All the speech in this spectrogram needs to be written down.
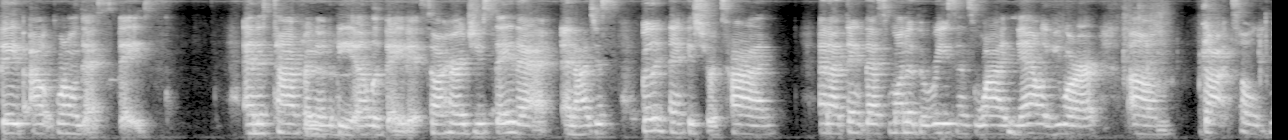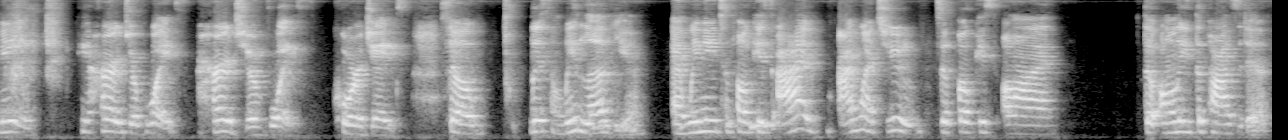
they've outgrown that space and it's time for them to be elevated. So I heard you say that, and I just really think it's your time. And I think that's one of the reasons why now you are, um, God told me he heard your voice, heard your voice, Cora Jakes. So listen, we love you and we need to focus. I I want you to focus on the only the positive,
